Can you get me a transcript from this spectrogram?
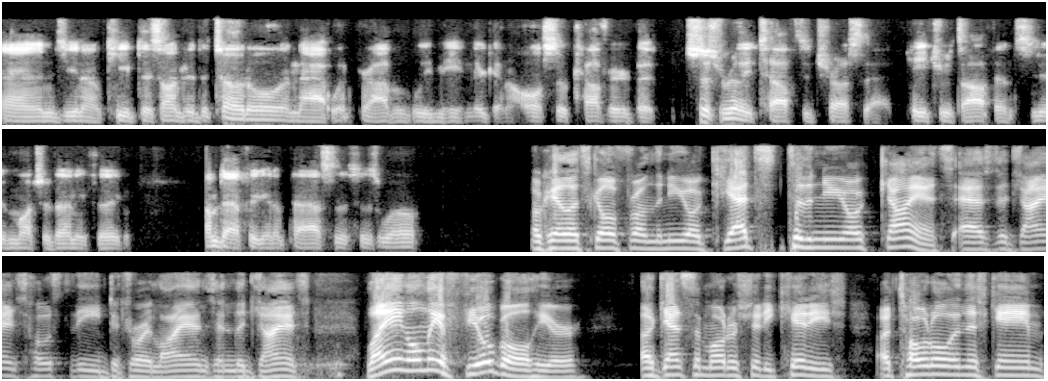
and, you know, keep this under the total. And that would probably mean they're going to also cover. But it's just really tough to trust that Patriots offense to do much of anything. I'm definitely going to pass this as well. Okay, let's go from the New York Jets to the New York Giants as the Giants host the Detroit Lions and the Giants laying only a field goal here against the Motor City Kitties, a total in this game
